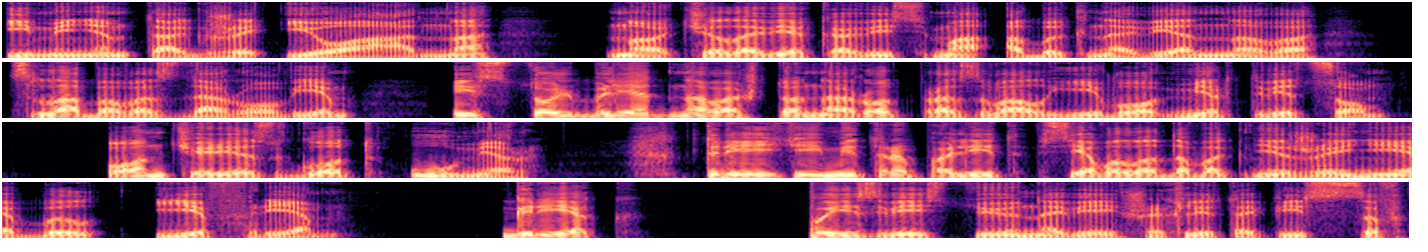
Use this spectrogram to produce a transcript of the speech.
именем также Иоанна, но человека весьма обыкновенного, слабого здоровьем и столь бледного, что народ прозвал его мертвецом. Он через год умер. Третий митрополит Всеволодова княжения был Ефрем. Грек, по известию новейших летописцев.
